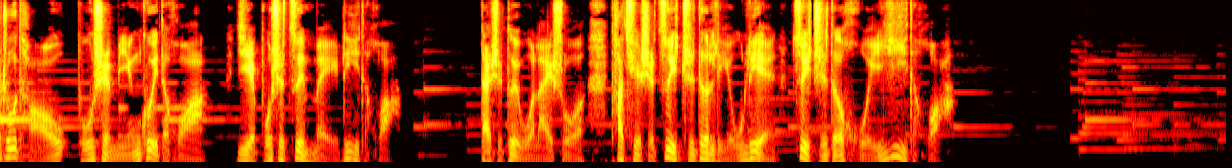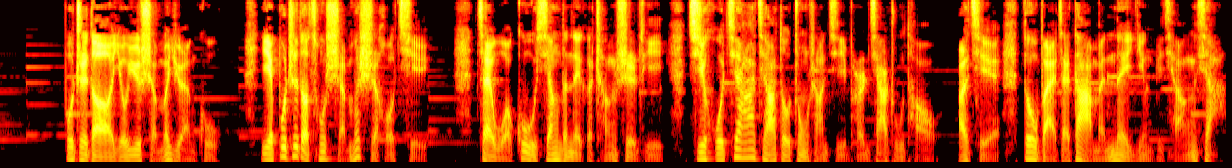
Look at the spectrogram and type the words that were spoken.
竹桃不是名贵的花，也不是最美丽的花，但是对我来说，它却是最值得留恋、最值得回忆的花。不知道由于什么缘故，也不知道从什么时候起，在我故乡的那个城市里，几乎家家都种上几盆夹竹桃，而且都摆在大门内影壁墙下，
